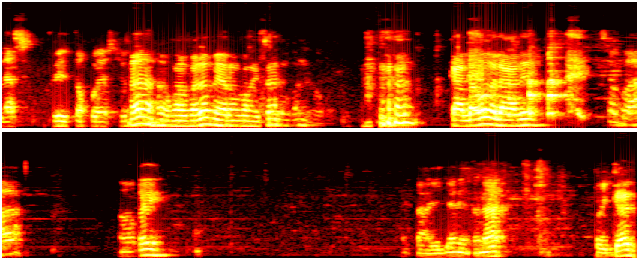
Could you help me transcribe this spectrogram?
last real talk question. Ah, oo nga pala, meron pang isa. Ano? Ano? Kala ko wala din. Isa ba? Okay. Ay, tayo dyan. Ito na. Oh God.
